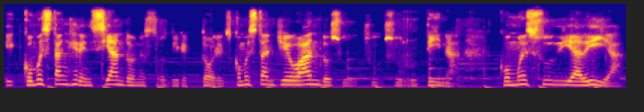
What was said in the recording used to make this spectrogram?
eh, cómo están gerenciando nuestros directores, cómo están llevando su, su, su rutina, cómo es su día a día.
